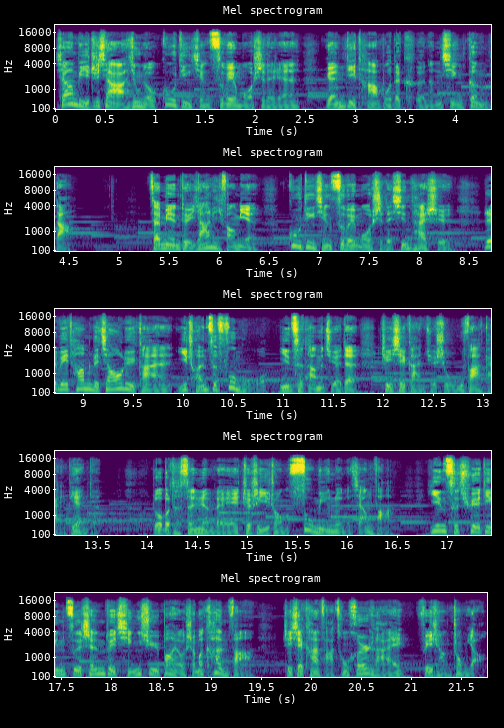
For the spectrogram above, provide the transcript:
相比之下，拥有固定型思维模式的人，原地踏步的可能性更大。在面对压力方面，固定型思维模式的心态是认为他们的焦虑感遗传自父母，因此他们觉得这些感觉是无法改变的。罗伯特森认为这是一种宿命论的想法，因此确定自身对情绪抱有什么看法，这些看法从何而来非常重要。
